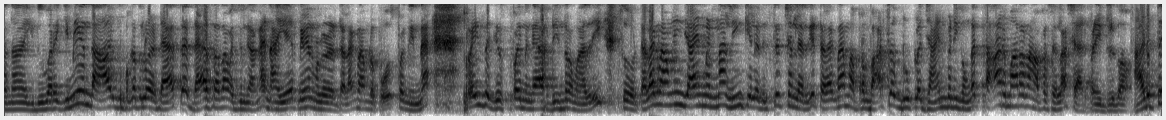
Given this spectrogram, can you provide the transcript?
ஆனால் இது வரைக்குமே அந்த ஆறுக்கு பக்கத்தில் உள்ள டேஸை டேஸாக தான் வச்சிருக்காங்க. நான் ஏற்கனவே நம்மளோட டெலகிராமில் போஸ்ட் பண்ணியிருந்தேன். ப்ரைஸை கெஸ்ட் பண்ணுங்க அப்படின்ற மாதிரி. ஸோ டெலகிராம்லையும் ஜாயின் பண்ணால் லிங்க் இல்லை டிஸ்கிரிப்ஷனில் இருக்கு. டெலகிராம் அப்புறம் வாட்ஸ்அப் குரூப்பில் ஜாயின் பண்ணிக்கோங்க. தாறுமாறான ஆஃபர்ஸ் எல்லாம் ஷேர் பண்ணிட்டு இருக்கோம். அடுத்து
